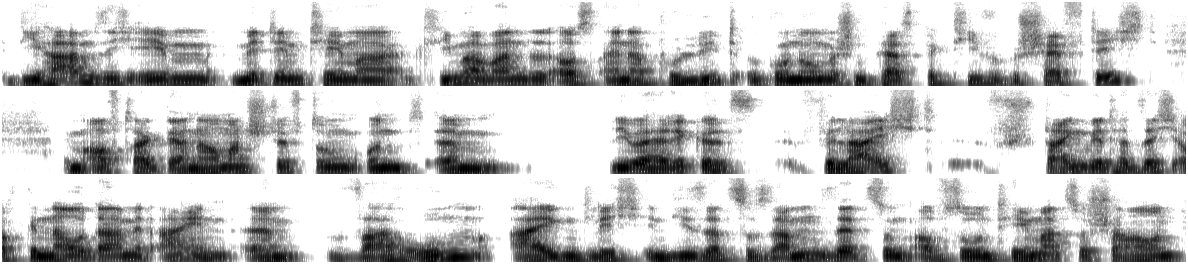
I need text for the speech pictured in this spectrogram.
die haben sich eben mit dem Thema Klimawandel aus einer politökonomischen Perspektive beschäftigt im Auftrag der Naumann Stiftung. Und ähm, lieber Herr Rickels, vielleicht steigen wir tatsächlich auch genau damit ein. Ähm, warum eigentlich in dieser Zusammensetzung auf so ein Thema zu schauen,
